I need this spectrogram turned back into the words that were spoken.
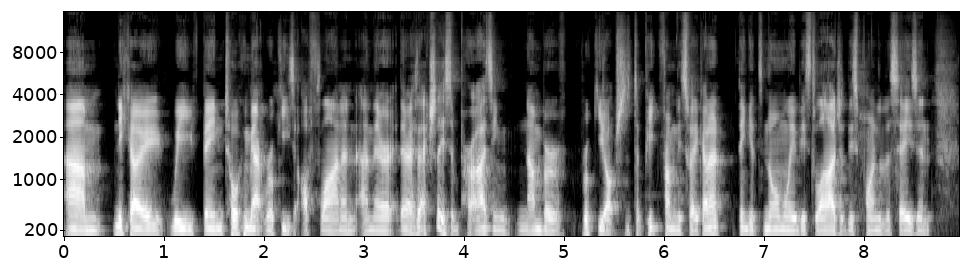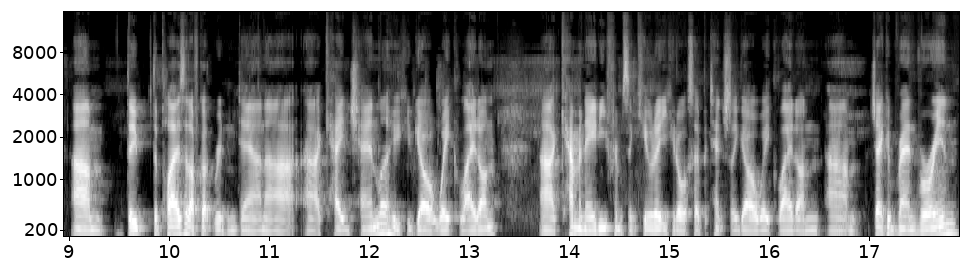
Um, Niko, we've been talking about rookies offline, and, and there there is actually a surprising number of rookie options to pick from this week. I don't think it's normally this large at this point of the season. Um, the the players that I've got written down are uh, Cade Chandler, who could go a week late on. Uh, from St Kilda, you could also potentially go a week late on. Um, Jacob Van Rooyen,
